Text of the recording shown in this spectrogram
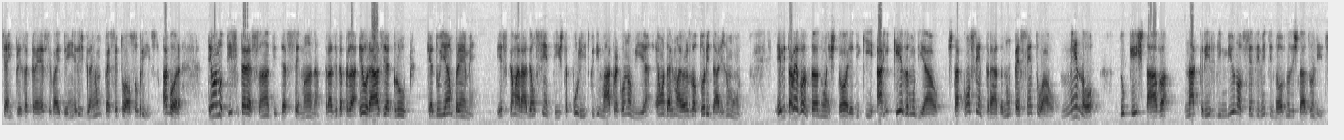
Se a empresa cresce, vai bem, eles ganham um percentual sobre isso. Agora, tem uma notícia interessante dessa semana, trazida pela Eurasia Group, que é do Ian Bremer. Esse camarada é um cientista político de macroeconomia, é uma das maiores autoridades no mundo. Ele está levantando uma história de que a riqueza mundial está concentrada num percentual menor do que estava na crise de 1929 nos Estados Unidos.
